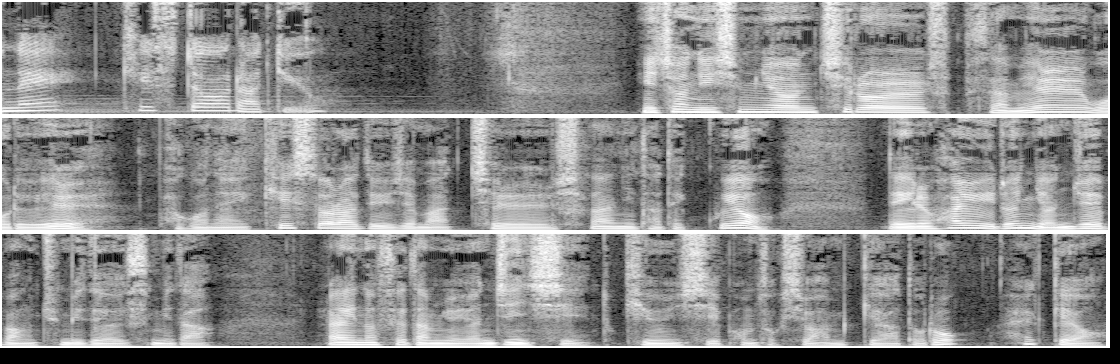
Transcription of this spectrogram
박원의 Kiss the Radio 2020년 7월 13일 월요일 박원의 Kiss the Radio 이제 마칠 시간이 다 됐고요. 내일 화요일은 연주회 방 준비되어 있습니다. 라이너스의 담요 연진 씨, 또 기훈 씨, 범석 씨와 함께 하도록 할게요.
